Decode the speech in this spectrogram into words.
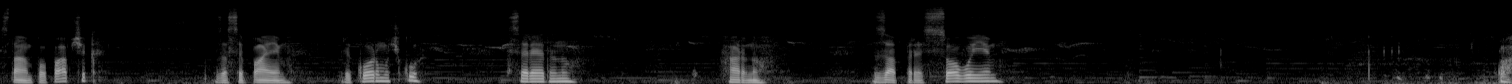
Ставимо попапчик, засипаємо прикормочку всередину. Гарно запресовуємо. О.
